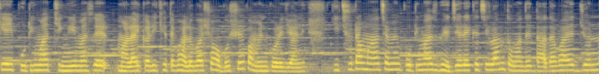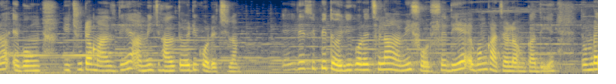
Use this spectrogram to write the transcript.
কে এই পুঁটি মাছ, চিংড়ি মাছের মালাইকারি খেতে ভালোবাসো অবশ্যই কমেন্ট করে জানি। কিছুটা মাছ আমি পুঁটি মাছ ভেজে রেখেছিলাম তোমাদের দাদা ভাইয়ের জন্য এবং কিছুটা মাছ দিয়ে আমি ঝাল তৈরি করেছিলাম। এই রেসিপি তৈরি করেছিলাম আমি সর্ষে দিয়ে এবং কাঁচা লঙ্কা দিয়ে। তোমরা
